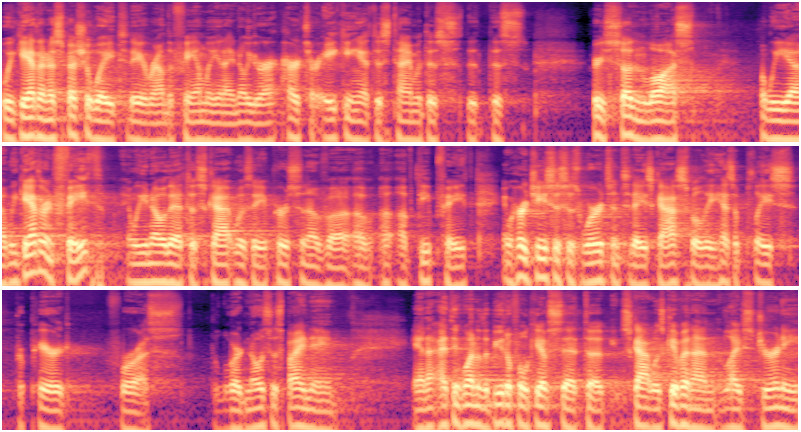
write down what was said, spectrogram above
We gather in a special way today around the family, and I know your hearts are aching at this time with this, this very sudden loss. We, uh, we gather in faith, and we know that uh, Scott was a person of, uh, of, of, deep faith. And we heard Jesus' words in today's gospel. He has a place prepared for us. The Lord knows us by name. And I think one of the beautiful gifts that uh, Scott was given on life's journey,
